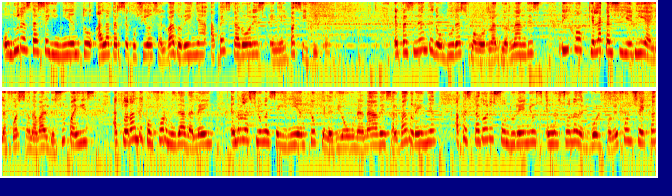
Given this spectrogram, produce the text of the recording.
Honduras da seguimiento a la persecución salvadoreña a pescadores en el Pacífico. El presidente de Honduras, Juan Orlando Hernández, dijo que la Cancillería y la Fuerza Naval de su país actuarán de conformidad a ley en relación al seguimiento que le dio una nave salvadoreña a pescadores hondureños en la zona del Golfo de Fonseca,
